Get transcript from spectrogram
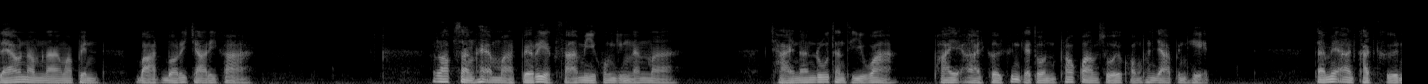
แล้วนำนางมาเป็นบาทบริจาริกา รับสั่งให้อมาตไปเรียกสามีของหญิงนั้นมา ชายนั้นรู้ทันทีว่าภัยอาจเกิดขึ้นแก่ตนเพราะความสวยของพัญญาเป็นเหตุ แต่ไม่อาจขัดขืน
